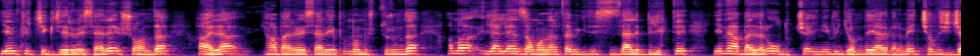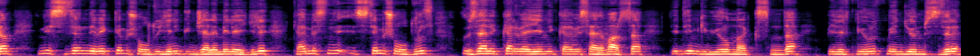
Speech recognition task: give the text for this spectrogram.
yeni tır çekicileri vesaire şu anda hala haber vesaire yapılmamış durumda. Ama ilerleyen zamanlarda tabii ki de sizlerle birlikte yeni haberler oldukça yine videomda yer vermeye çalışacağım. Yine sizlerin de beklemiş olduğu yeni güncelleme ile ilgili gelmesini istemiş olduğunuz özellikler veya yenilikler vesaire varsa dediğim gibi yorumlar kısmında belirtmeyi unutmayın diyorum sizlere.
